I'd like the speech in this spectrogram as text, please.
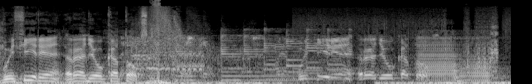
В эфире Радио Котовск. В эфире Радио Котовск.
